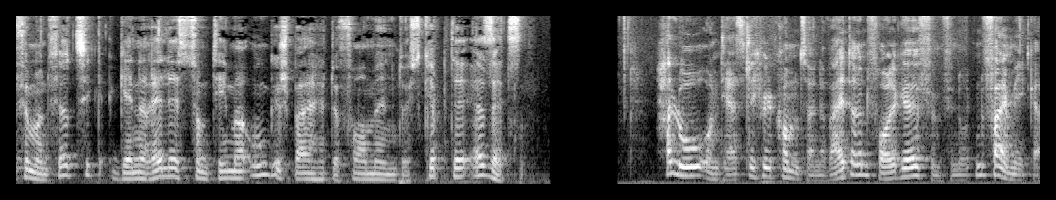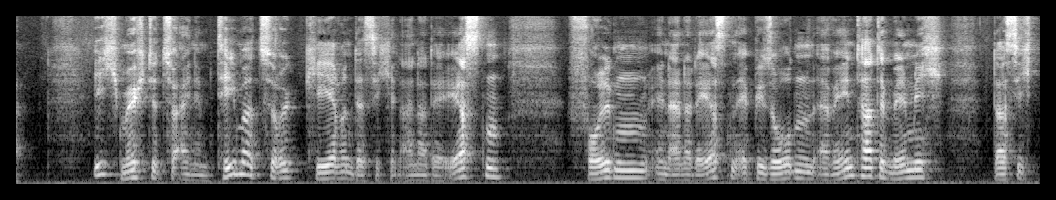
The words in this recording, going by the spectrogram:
45 Generelles zum Thema ungespeicherte Formeln durch Skripte ersetzen. Hallo und herzlich willkommen zu einer weiteren Folge 5 Minuten FileMaker. Ich möchte zu einem Thema zurückkehren, das ich in einer der ersten Folgen, in einer der ersten Episoden erwähnt hatte, nämlich dass ich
